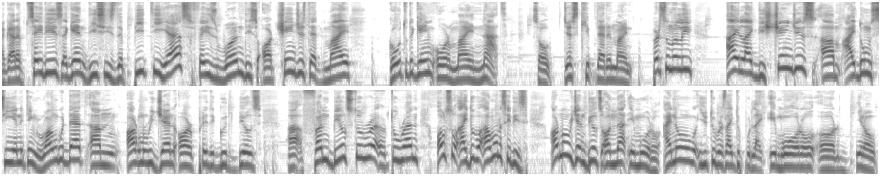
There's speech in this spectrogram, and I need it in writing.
I gotta say this again, this is the PTS phase 1. These are changes that might go to the game or might not. So just keep that in mind. Personally, I like these changes. Um, I don't see anything wrong with that. Um, armor regen are pretty good builds, uh, fun builds to to run. Also, I do I want to say this: armor regen builds are not immortal. I know YouTubers like to put like immortal or you know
